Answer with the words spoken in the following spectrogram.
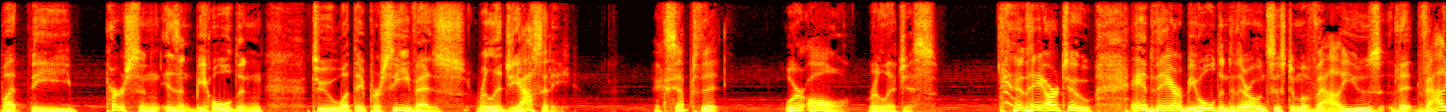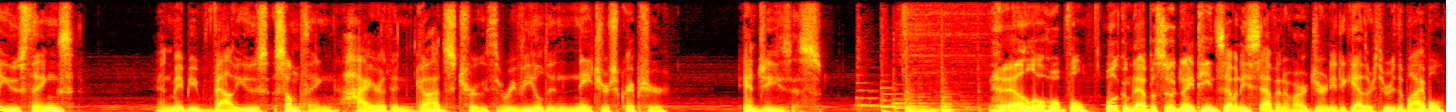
but the person isn't beholden to what they perceive as religiosity. Except that we're all religious. they are too. And they are beholden to their own system of values that values things and maybe values something higher than God's truth revealed in nature, scripture, and Jesus. Hello, hopeful. Welcome to episode 1977 of our journey together through the Bible.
